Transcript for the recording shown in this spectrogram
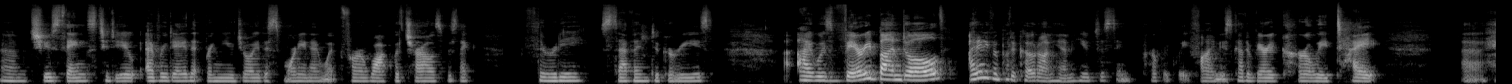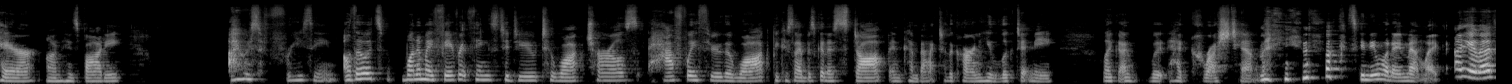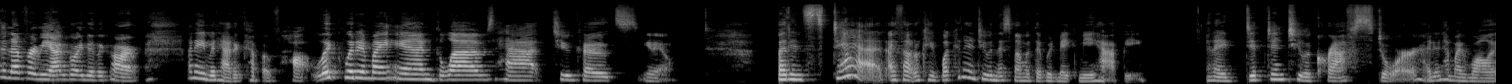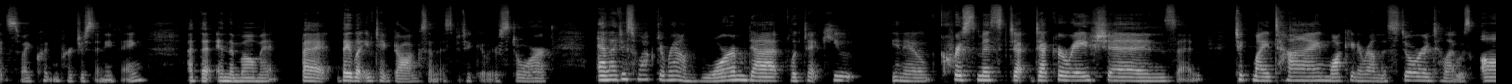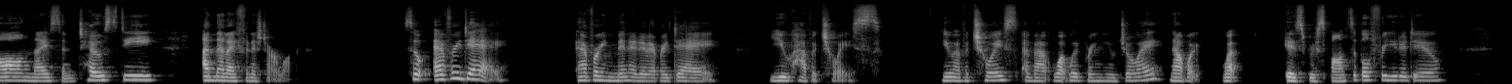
Um, choose things to do every day that bring you joy. This morning, I went for a walk with Charles. It was like 37 degrees. I was very bundled I didn't even put a coat on him. He just seemed perfectly fine. He's got a very curly, tight uh, hair on his body. I was freezing. Although it's one of my favorite things to do to walk Charles halfway through the walk because I was going to stop and come back to the car and he looked at me like I w- had crushed him, you know, because he knew what I meant. Like, okay, that's enough for me. I'm going to the car. And I even had a cup of hot liquid in my hand, gloves, hat, two coats, you know, but instead, I thought, okay, what can I do in this moment that would make me happy? And I dipped into a craft store. I didn't have my wallet, so I couldn't purchase anything at the in the moment. But they let you take dogs in this particular store. And I just walked around, warmed up, looked at cute, you know, Christmas de- decorations and took my time walking around the store until I was all nice and toasty. And then I finished our walk. So every day, every minute of every day, you have a choice. You have a choice about what would bring you joy, not what, what is responsible for you to do,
